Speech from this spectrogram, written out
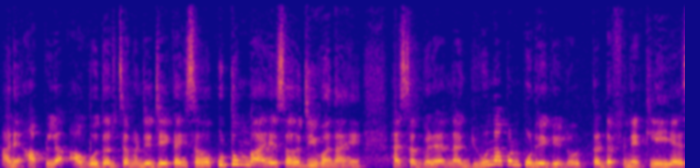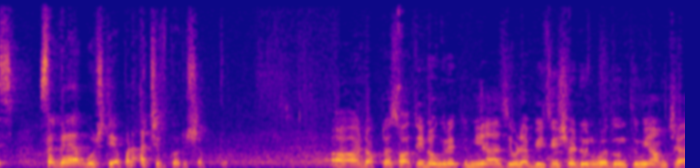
आणि आपलं अगोदरचं म्हणजे जे काही सहकुटुंब आहे सहजीवन आहे ह्या सगळ्यांना घेऊन आपण पुढे गेलो तर डेफिनेटली येस सगळ्या गोष्टी आपण अचीव करू शकतो. डॉक्टर स्वाती डोंगरे तुम्ही आज एवढ्या बिझी शेड्यूल मधून तुम्ही आमच्या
